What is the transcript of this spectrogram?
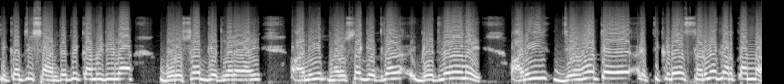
तिकडची शांतते कमिटीला भरोशात घेतलेला नाही आणि भरोसा घेतला घेतलेला नाही. आणि जेव्हा ते तिकडे सर्वे करताना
